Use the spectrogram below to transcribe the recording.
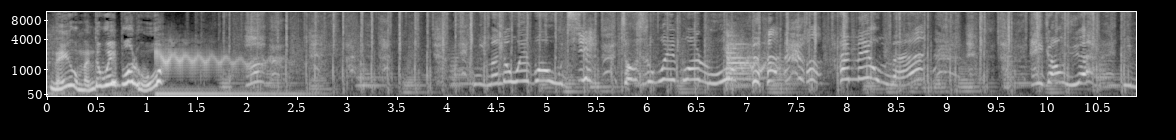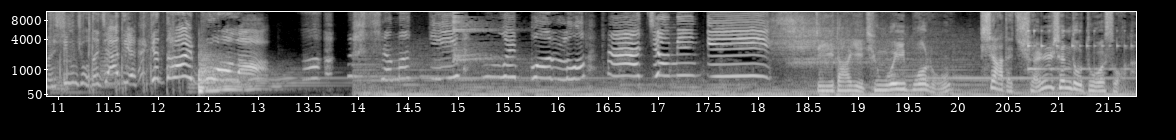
没有门的微波炉。啊！你们的微波武器就是微波炉，还没有门。黑章鱼，你们星球的家电也太破了！啊，什么滴微波炉啊！救命滴！滴答一听微波炉，吓得全身都哆嗦了。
